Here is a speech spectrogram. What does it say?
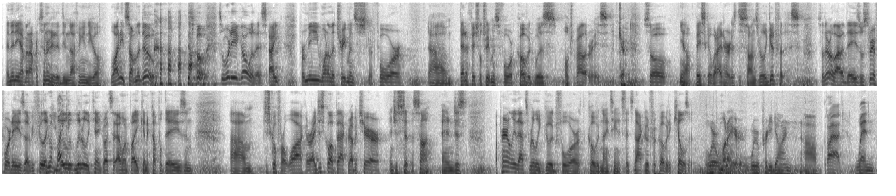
And then you have an opportunity to do nothing, and you go, "Well, I need something to do." so, so where do you go with this? I, for me, one of the treatments for um, beneficial treatments for COVID was ultraviolet rays. Sure. So you know, basically what I'd heard is the sun's really good for this. So there were a lot of days. It was three or four days of you feel like you, you literally, literally, can't go outside. I went biking a couple days and um, just go for a walk, or I just go out back, grab a chair, and just sit in the sun and just apparently that's really good for the COVID 19. It's, it's not good for COVID, it kills it, we're, from what I hear. We were pretty darn uh, glad when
